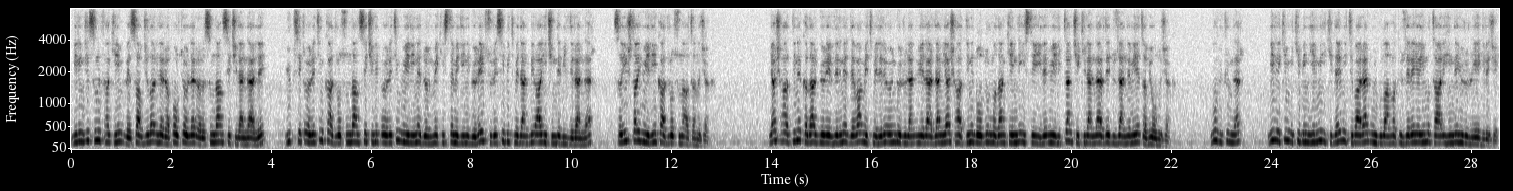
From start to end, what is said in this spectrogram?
birinci sınıf hakim ve savcılar ile raportörler arasından seçilenlerle, yüksek öğretim kadrosundan seçilip öğretim üyeliğine dönmek istemediğini görev süresi bitmeden bir ay içinde bildirenler, Sayıştay üyeliği kadrosuna atanacak. Yaş haddine kadar görevlerine devam etmeleri öngörülen üyelerden yaş haddini doldurmadan kendi isteğiyle üyelikten çekilenler de düzenlemeye tabi olacak. Bu hükümler, 1 Ekim 2022'den itibaren uygulanmak üzere yayımı tarihinde yürürlüğe girecek.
